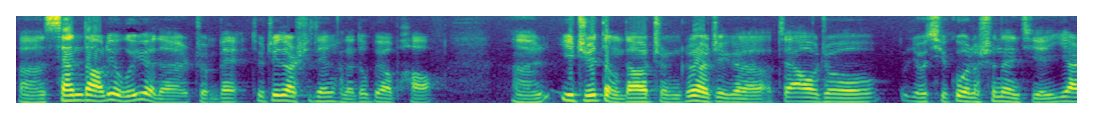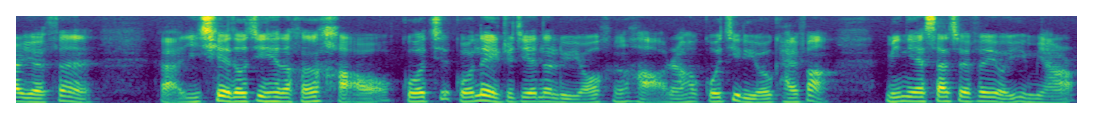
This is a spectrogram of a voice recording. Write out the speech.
呃三到六个月的准备，就这段时间可能都不要抛，呃，一直等到整个这个在澳洲，尤其过了圣诞节一二月份，啊，一切都进行的很好，国际国内之间的旅游很好，然后国际旅游开放。明年三岁份有疫苗，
